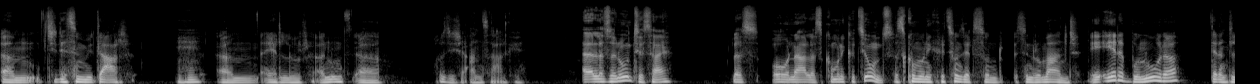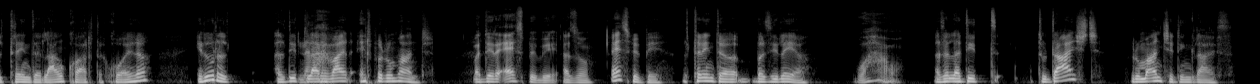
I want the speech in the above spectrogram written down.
Um, ci devono mudare. Mhm. Um, e loro annunci... Uh, cosa dice? Ansage. Eh, Las annunzie, sai? Las, oh, na, las comunicazions. Le comunicazioni sono, sono romanze. E era buon'ora, durante il treno dell'anquart a Coira, e loro al dit Na. l'arrivare era per romanze. Ma dire SBB, also, SBB, il treno da Basilea. wow. Also l'ha dit, tu daist romanze d'ingleis.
